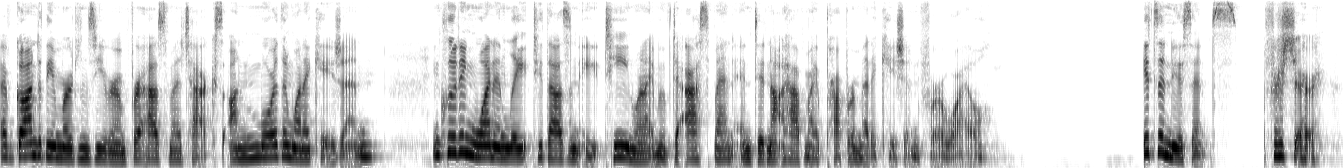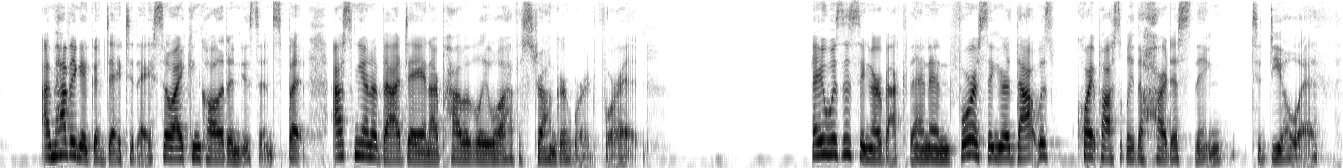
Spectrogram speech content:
I've gone to the emergency room for asthma attacks on more than one occasion, including one in late 2018 when I moved to Aspen and did not have my proper medication for a while. It's a nuisance, for sure. I'm having a good day today, so I can call it a nuisance, but ask me on a bad day and I probably will have a stronger word for it. I was a singer back then, and for a singer, that was quite possibly the hardest thing to deal with.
